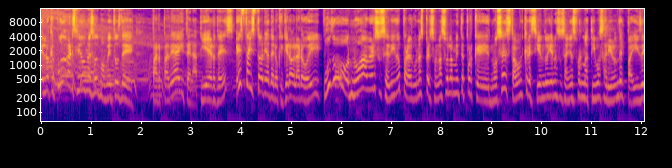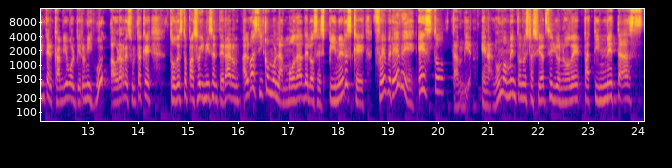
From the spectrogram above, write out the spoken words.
en lo que pudo haber sido uno de esos momentos de parpadea y te la pierdes. Esta historia de lo que quiero hablar hoy pudo no haber sucedido para algunas personas solamente porque no se estaban creciendo y en sus años formativos salieron del país de intercambio, volvieron y uh, ahora resulta que todo esto pasó y ni se enteraron. Algo así como la moda de los spinners que fue breve. Esto también en algún momento nuestra ciudad se llenó de patinetas,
